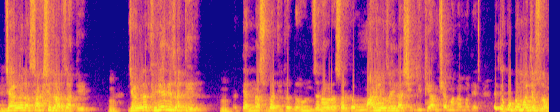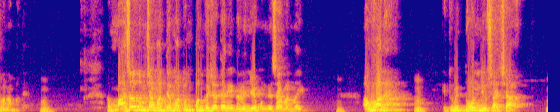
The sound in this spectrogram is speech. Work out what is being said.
ज्या वेळेला साक्षीदार जातील ज्या वेळेला फिर्यादी जातील. त्यांना सुद्धा तिथं धरून जनावरासारखं मारलं जाईल अशी भीती आमच्या मनामध्ये. ते कुटुंबाच्या सुद्धा मनामध्ये माझं तुमच्या माध्यमातून पंकजाताई धनंजय मुंडे साहेबांना एक आव्हान आहे. की तुम्ही दोन दिवसाच्या आत.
